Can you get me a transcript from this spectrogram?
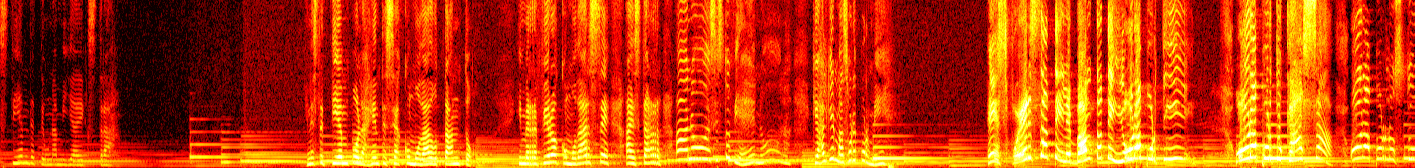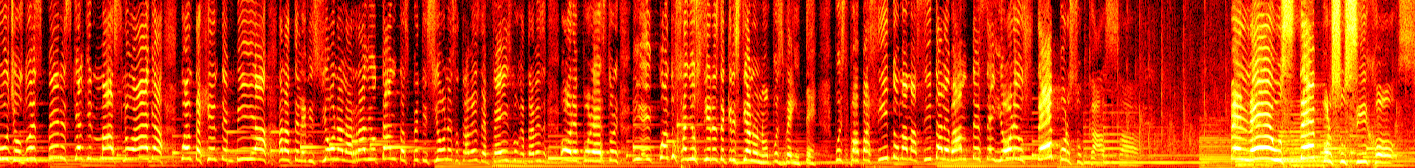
extiéndete una milla extra. En este tiempo la gente se ha acomodado tanto. Y me refiero a acomodarse, a estar, ah, no, así estoy bien, no, que alguien más ore por mí. Esfuérzate y levántate y ora por ti. Ora por tu casa, ora por los tuyos. No esperes que alguien más lo haga. ¿Cuánta gente envía a la televisión, a la radio, tantas peticiones a través de Facebook, a través de, ore por esto? ¿Y cuántos años tienes de cristiano? No, pues 20. Pues papacito, mamacita, levántese y ore usted por su casa. Pelee usted por sus hijos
